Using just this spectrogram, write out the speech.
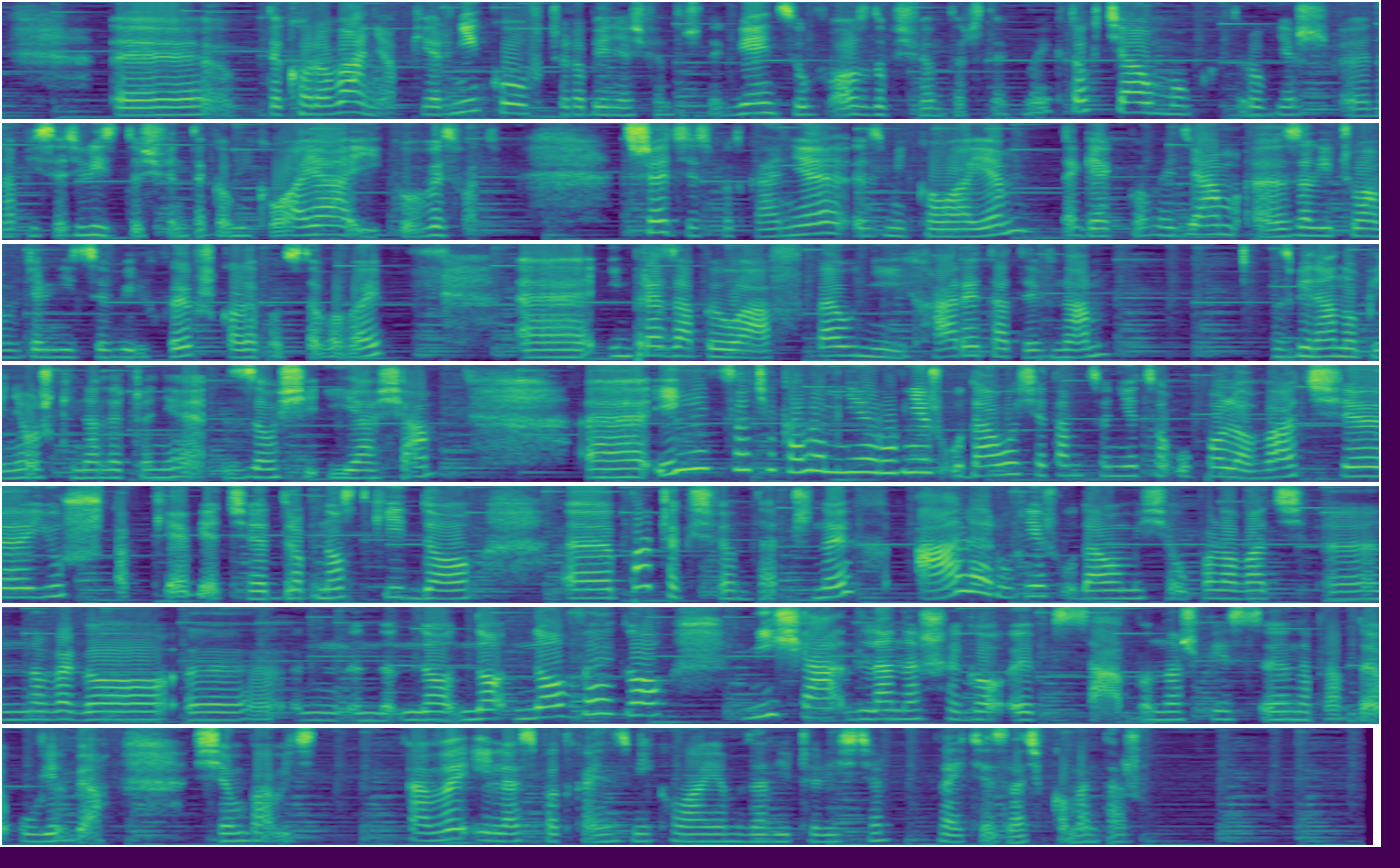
dekorowania pierników, czy robienia świątecznych wieńców, ozdób świątecznych. No i kto chciał, mógł również y, napisać list do świętego Mikołaja i go wysłać. Trzecie spotkanie z Mikołajem, tak jak powiedziałam, e, zaliczyłam w dzielnicy Wilchwy w szkole podstawowej. Impreza była w pełni charytatywna. Zbierano pieniążki na leczenie Zosi i Jasia. E, I co ciekawe, mnie również udało się tam co nieco upolować. E, już takie, wiecie, drobnostki do e, paczek świątecznych, ale również udało mi się upolować nowego, no, no, nowego misia dla naszego psa, bo nasz pies naprawdę uwielbia się bawić. A wy ile spotkań z Mikołajem zaliczyliście? Dajcie znać w komentarzu.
